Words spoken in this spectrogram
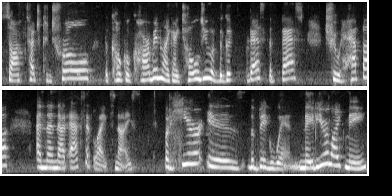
soft touch control, the cocoa carbon, like I told you, of the good best, the best, true HEPA, and then that accent light's nice. But here is the big win. Maybe you're like me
